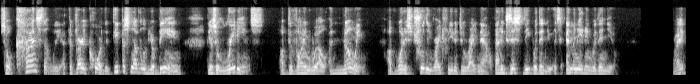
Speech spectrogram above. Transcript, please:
So constantly at the very core, the deepest level of your being, there's a radiance of divine will, a knowing of what is truly right for you to do right now. That exists deep within you. It's emanating within you. Right?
